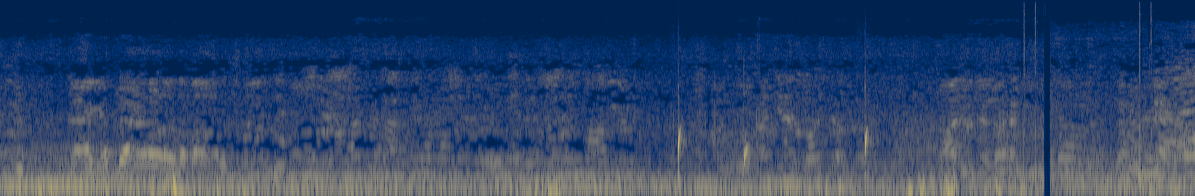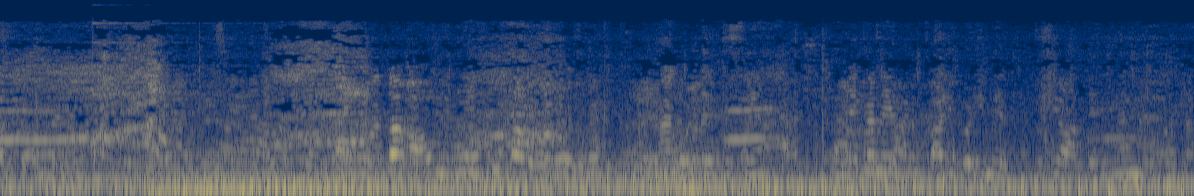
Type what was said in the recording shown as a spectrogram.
ਮੈਂ ਕਿਹਾ ਬਹਿਣ ਵਾਲਾ ਦਬਾ ਆਜੋ ਜਗ੍ਹਾ ਹੈਗੀ ਤੇ ਰੋਟੀਆਂ ਬਾਅਦ ਕਹਿੰਦਾ ਆਓ ਮੈਨੂੰ ਇਹ ਕੀ ਕਰੋ ਮੈਂ ਕੋਲ ਲੈ ਤੁਸੀਂ ਮੈਂ ਕਹਿੰਦਾ ਨਹੀਂ ਮੈਨੂੰ ਕਾਲੀ ਬੜੀ ਮੇਰੇ ਤੁਸੀਂ ਆਉਂਦੇ ਨਹੀਂ ਨਾ ਮੇਰੇ ਕੋਲ ਨਾ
